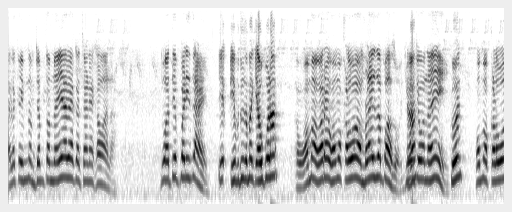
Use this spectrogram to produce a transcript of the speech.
એટલે કે એમને જમ તમ નહીં આવે કે ચણે ખાવાના. જો તે પડી જાય. એ એ બધું તમે કેવું પડે? હોમાં વરે હોમો કડવો હમણાં પાછો. જેવો તેવો નહીં. કોણ? હોમો કડવો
